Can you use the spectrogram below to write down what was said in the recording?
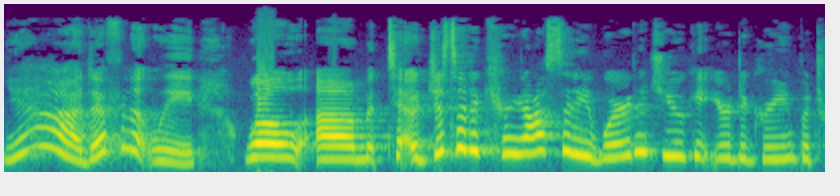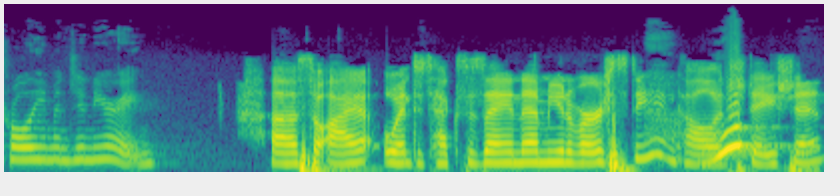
Yeah, definitely. Well, um, t- just out of curiosity, where did you get your degree in petroleum engineering? Uh, so I went to Texas A&M University in College Whoop. Station.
